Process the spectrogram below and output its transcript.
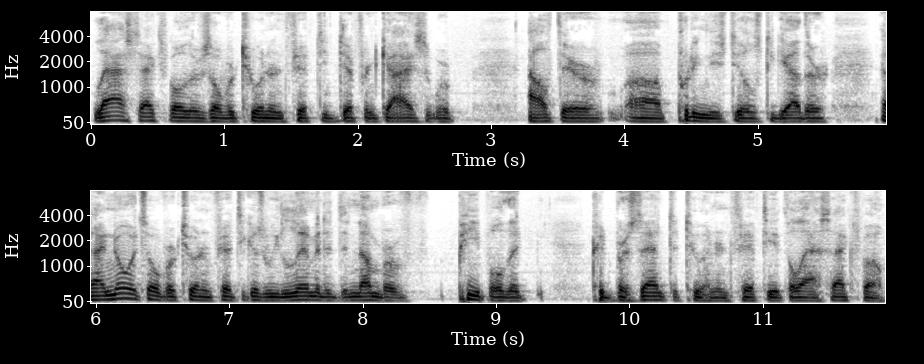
last expo, there's over 250 different guys that were out there uh, putting these deals together, and I know it's over 250 because we limited the number of people that could present to 250 at the last expo,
